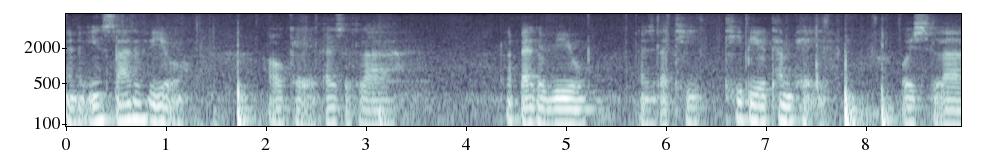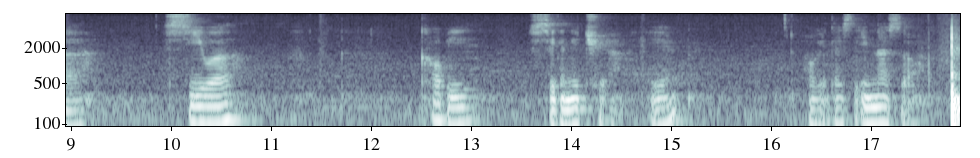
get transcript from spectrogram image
and inside view. Okay that's the the back view. That's the T TPU template with the silver Kobe signature. Yeah. Okay that's the inner side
